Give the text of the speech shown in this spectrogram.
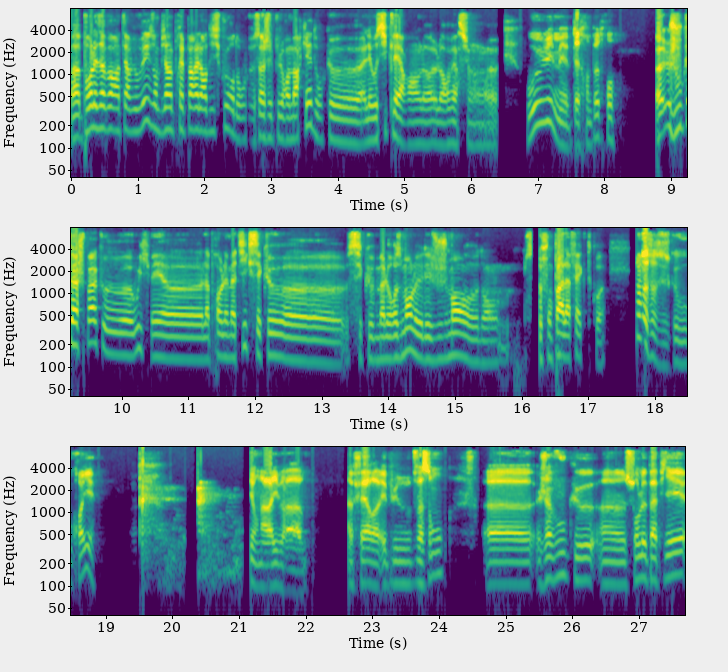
Bah, pour les avoir interviewés, ils ont bien préparé leur discours, donc ça j'ai pu le remarquer, donc euh, elle est aussi claire, hein, leur, leur version. euh. Oui, oui, mais peut-être un peu trop. Euh, je vous cache pas que euh, oui, mais euh, la problématique c'est que c'est que malheureusement les, les jugements dans... se font pas à l'affect, quoi. Ah, ça c'est ce que vous croyez. Si on arrive à, à faire, et puis de toute façon, j'avoue que sur le papier,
